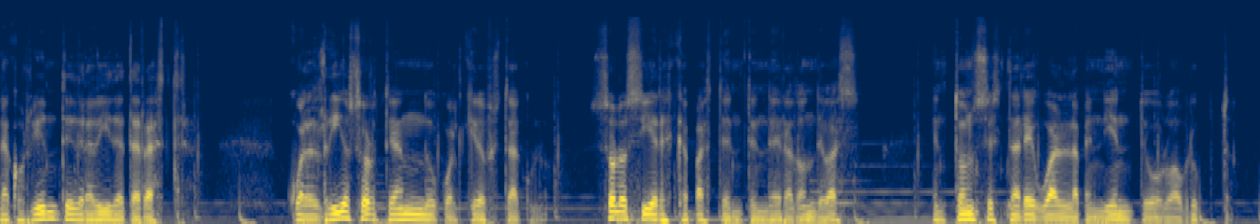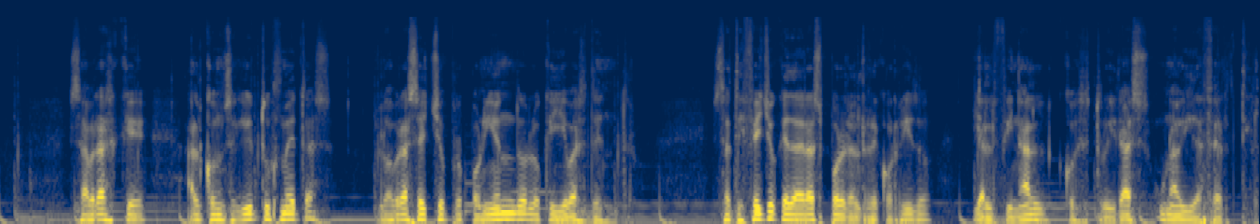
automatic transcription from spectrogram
La corriente de la vida te arrastra, cual río sorteando cualquier obstáculo. Solo si eres capaz de entender a dónde vas, entonces daré igual la pendiente o lo abrupto. Sabrás que, al conseguir tus metas, lo habrás hecho proponiendo lo que llevas dentro. Satisfecho quedarás por el recorrido y al final construirás una vida fértil.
